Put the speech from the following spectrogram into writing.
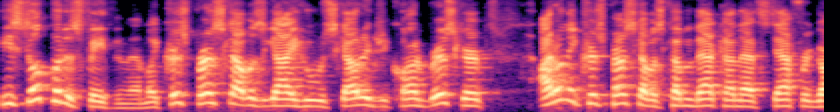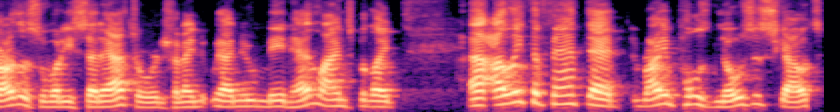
he still put his faith in them. Like Chris Prescott was a guy who scouted Jaquan Brisker. I don't think Chris Prescott was coming back on that staff regardless of what he said afterwards. And I, I knew made headlines, but like I like the fact that Ryan Poles knows his scouts.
